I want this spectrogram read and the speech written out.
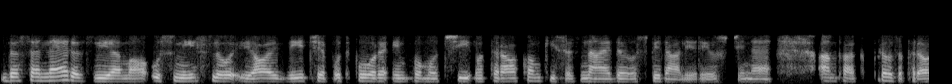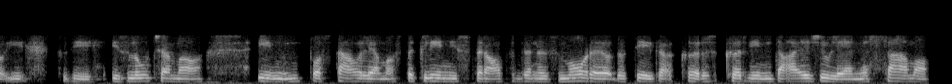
da se ne razvijamo v smislu joj večje podpore in pomoči otrokom, ki se znajdejo v spirali revščine, ampak pravzaprav jih tudi izločamo in postavljamo stekleni strop, da ne zmorejo do tega, kar, kar jim daje življenje samo,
